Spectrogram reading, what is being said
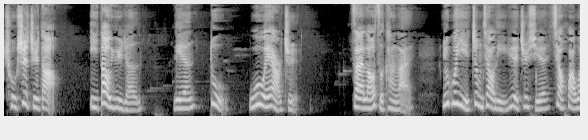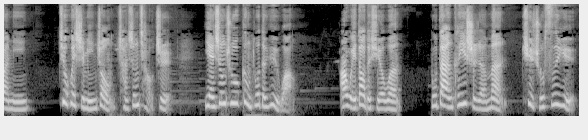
处世之道，以道育人，廉、度、无为而治。在老子看来，如果以政教礼乐之学教化万民，就会使民众产生巧智，衍生出更多的欲望；而为道的学问，不但可以使人们去除私欲，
